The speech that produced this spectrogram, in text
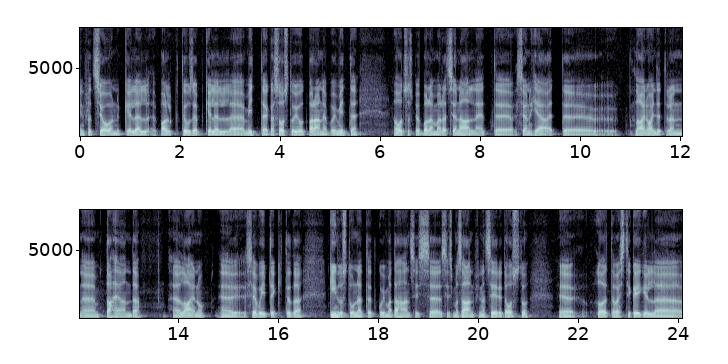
inflatsioon, kellel palk tõuseb, kellel äh, mitte, kas ostujõud paraneb või mitte, otsus peab olema ratsionaalne, et see on hea, et laenuandjatel on tahe anda laenu, see võib tekitada äh, kindlustunnet, et kui ma tahan, siis, siis ma saan finantseerida ostu, loodetavasti kõigil äh,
